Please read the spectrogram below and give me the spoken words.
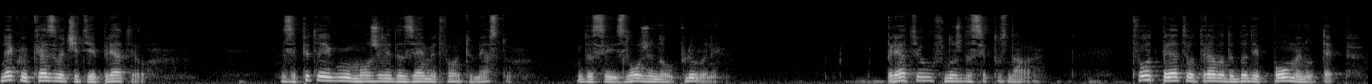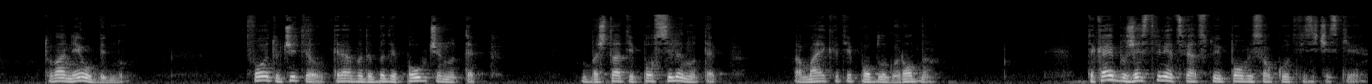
Някой казва, че ти е приятел. Запитай го, може ли да вземе твоето място, да се изложи на оплюване. Приятел в нужда се познава. Твоят приятел трябва да бъде по-умен от теб. Това не е обидно. Твоят учител трябва да бъде по-учен от теб. Баща ти по-силен от теб, а майка ти по-благородна. Така и божественият свят стои по-високо от физическия.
